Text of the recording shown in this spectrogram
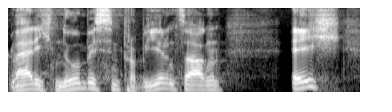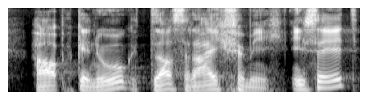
werde ich nur ein bisschen probieren und sagen, ich habe genug, das reicht für mich. Ihr seht,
